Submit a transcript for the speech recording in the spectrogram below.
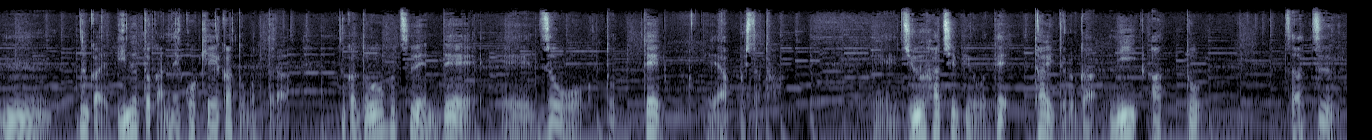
うん。なんか犬とか猫系かと思ったらなんか動物園で、えー、象を撮って、えー、アップしたと、えー、18秒でタイトルが Me at the Zoo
